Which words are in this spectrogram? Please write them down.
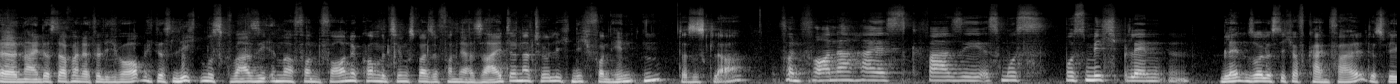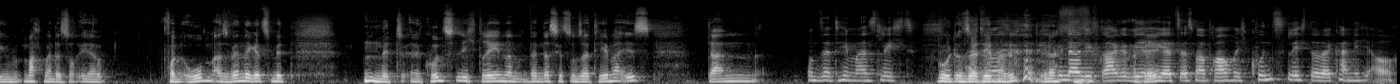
Äh, nein, das darf man natürlich überhaupt nicht. Das Licht muss quasi immer von vorne kommen, beziehungsweise von der Seite natürlich, nicht von hinten, das ist klar. Von vorne heißt quasi, es muss, muss mich blenden. Blenden soll es dich auf keinen Fall, deswegen macht man das auch eher von oben. Also wenn wir jetzt mit, mit äh, Kunstlicht drehen, wenn das jetzt unser Thema ist, dann unser Thema ist Licht. Gut, unser also, Thema Licht. Ja. Genau, die Frage wäre okay. jetzt erstmal, brauche ich Kunstlicht oder kann ich auch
